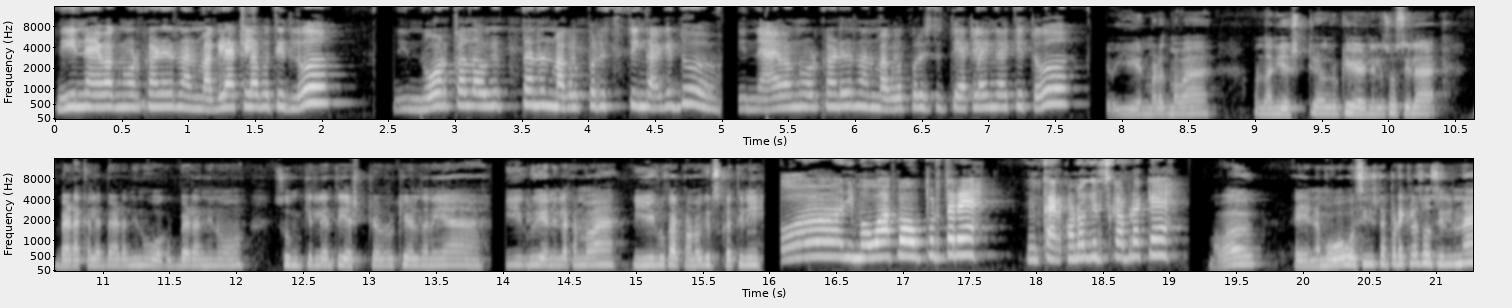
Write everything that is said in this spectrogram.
ನೀನ್ ಯಾವಾಗ ನೋಡ್ಕೊಂಡಿದ್ರೆ ನನ್ನ ಮಗಳ ಯಾಕೆ ಗೊತ್ತಿದ್ಲು ನೀನ್ ನೋಡ್ಕೊಂಡ್ ಹೋಗಿತ್ತ ನನ್ನ ಮಗಳ ಪರಿಸ್ಥಿತಿ ಹಿಂಗಾಗಿದ್ದು ನೀನ್ ಯಾವಾಗ ನೋಡ್ಕೊಂಡಿದ್ರೆ ನನ್ನ ಮಗಳ ಪರಿಸ್ಥಿತಿ ಯಾಕೆ ಹಿಂಗಾಯ್ತಿತ್ತು ಏನ್ ಮಾಡದ್ಮವ ಮಾವ? ನಾನು ಎಷ್ಟು ಹೇಳಿದ್ರು ಕೇಳಿಲ್ಲ ಸೊಸಿಲ್ಲ ಬೇಡಕಲ್ಲ ಬೇಡ ನೀನು ಹೋಗಬೇಡ ನೀನು. ಸುಮ್ಕಿರ್ಲಿ ಅಂತ ಎಷ್ಟು ಹೇಳಿದ್ರು ಕೇಳ್ದನಿಯ ಈಗಲೂ ಏನಿಲ್ಲ ಕಣ್ಮವ ಈಗಲೂ ಕರ್ಕೊಂಡೋಗಿ ಹೋಗಿರ್ಸ್ಕತೀನಿ ಓ ನಿಮ್ಮ ಅವ್ವ ಅಪ್ಪ ನೀನ್ ಕರ್ಕೊಂಡು ಹೋಗಿ ಮವ ಮಾವ ಏ ನಮ್ಮ ಅವ್ವ ಹೊಸಿ ಇಷ್ಟಪಡಕ್ಕಿಲ್ಲ ಸೊಸಿಲ್ನ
